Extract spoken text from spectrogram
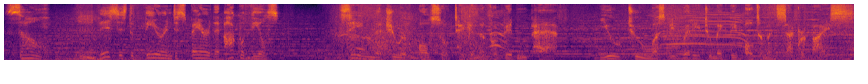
So, this is the fear and despair that Aqua feels. Seeing that you have also taken the forbidden path, you too must be ready to make the ultimate sacrifice.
